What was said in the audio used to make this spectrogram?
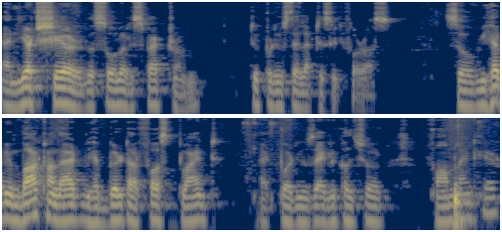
and yet share the solar spectrum to produce the electricity for us. So we have embarked on that. We have built our first plant at Purdue's agricultural farmland here.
